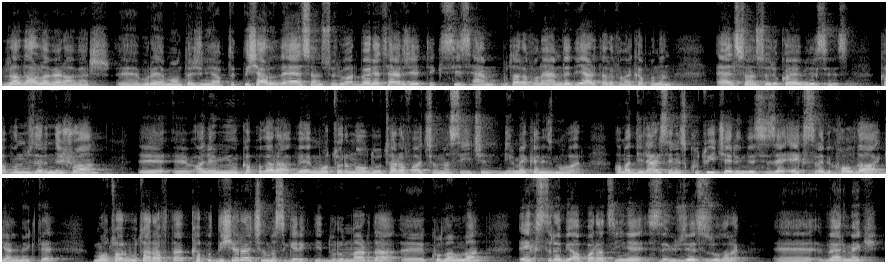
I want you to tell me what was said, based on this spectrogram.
radarla beraber e, buraya montajını yaptık. Dışarıda da el sensörü var. Böyle tercih ettik. Siz hem bu tarafına hem de diğer tarafına kapının el sensörü koyabilirsiniz. Kapının üzerinde şu an e, e, alüminyum kapılara ve motorun olduğu tarafa açılması için bir mekanizma var. Ama dilerseniz kutu içerisinde size ekstra bir kol daha gelmekte. Motor bu tarafta kapı dışarı açılması gerektiği durumlarda e, kullanılan ekstra bir aparatı yine size ücretsiz olarak e, vermek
